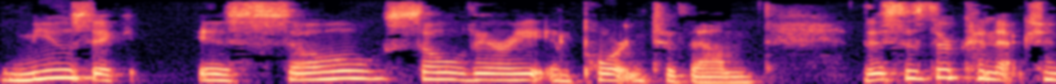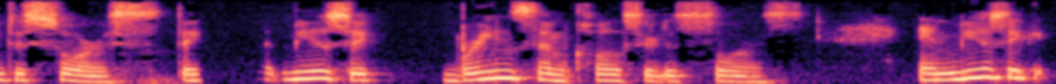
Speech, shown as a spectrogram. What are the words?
music is so, so very important to them. This is their connection to source. They, music brings them closer to source. And music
